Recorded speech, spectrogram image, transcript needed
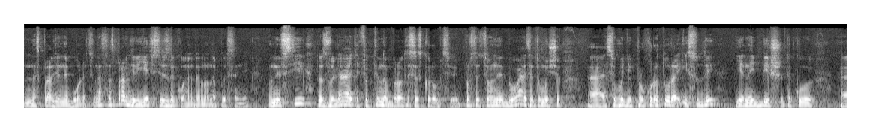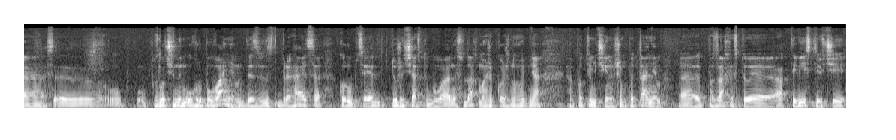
Насправді не бореться. У нас насправді є всі закони давно написані. Вони всі дозволяють ефективно боротися з корупцією. Просто цього не відбувається, тому що е, сьогодні прокуратура і суди є найбільше такою е, е, злочинним угрупуванням, де зберігається корупція. Я дуже часто буваю на судах, майже кожного дня по тим чи іншим питанням по захисту активістів чи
